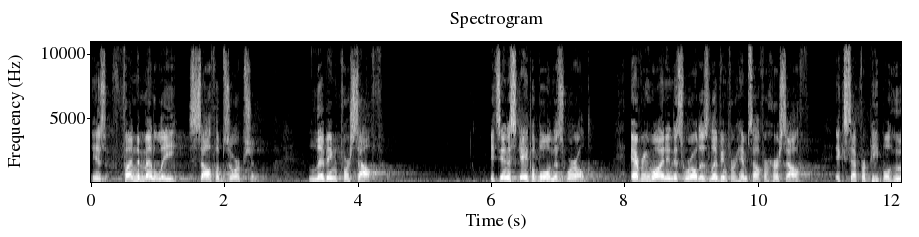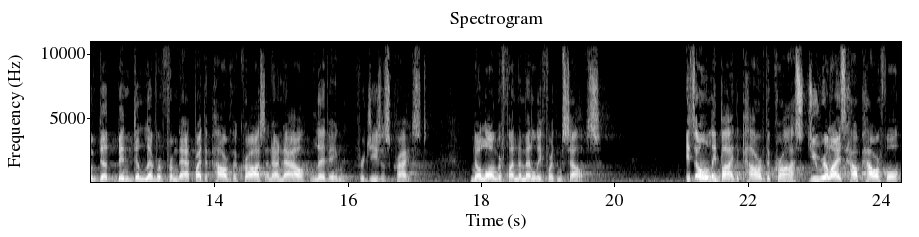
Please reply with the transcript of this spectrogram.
is fundamentally self absorption, living for self. It's inescapable in this world. Everyone in this world is living for himself or herself, except for people who have de- been delivered from that by the power of the cross and are now living for Jesus Christ, no longer fundamentally for themselves. It's only by the power of the cross. Do you realize how powerful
